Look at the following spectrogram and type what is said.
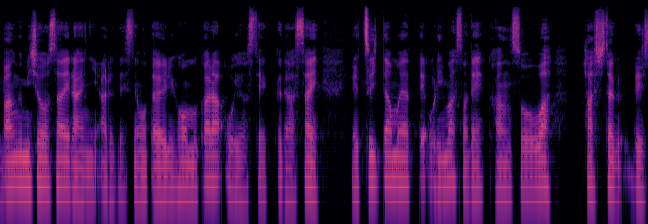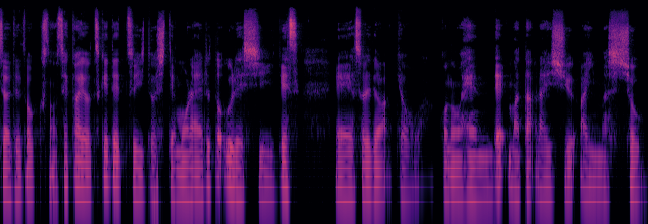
番組詳細欄にあるですね、お便りフォームからお寄せください。ツイッターもやっておりますので、感想は、ハッシュタグデジタルデトックスの世界をつけてツイートしてもらえると嬉しいです。それでは今日はこの辺でまた来週会いましょう。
